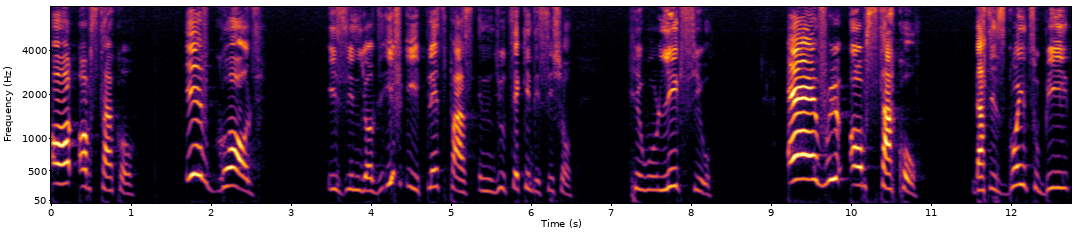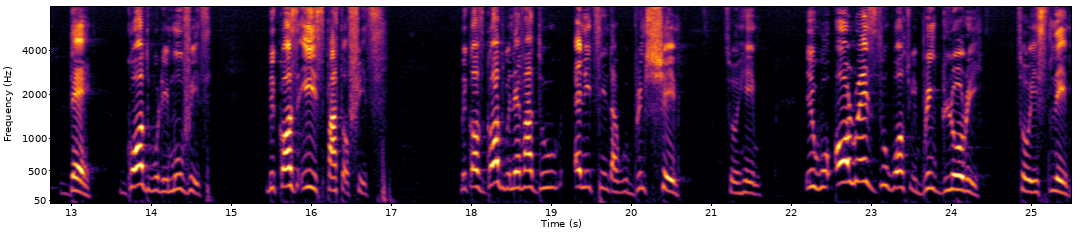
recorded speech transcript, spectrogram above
all obstacle. If God is in your, if he plays part in you taking decision, he will lead you. Every obstacle that is going to be there, God will remove it because he is part of it. Because God will never do anything that will bring shame to him. He will always do what will bring glory to his name.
